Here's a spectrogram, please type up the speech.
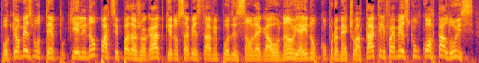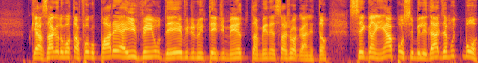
porque ao mesmo tempo que ele não participa da jogada, porque não sabia se estava em posição legal ou não, e aí não compromete o ataque, ele faz mesmo com um corta-luz porque a zaga do Botafogo para e aí vem o David no entendimento também nessa jogada. Então, você ganhar possibilidades é muito boa.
